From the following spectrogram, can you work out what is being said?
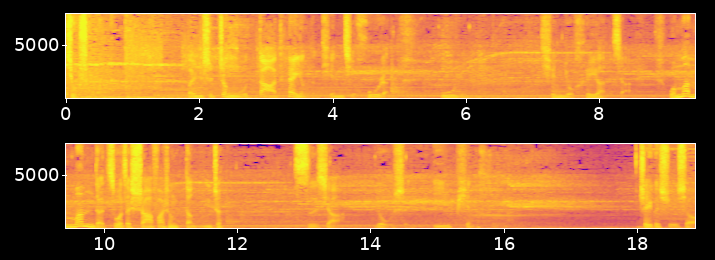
就是我们。本是正午大太阳的天气，忽然乌云密布，天又黑暗了下来。我慢慢的坐在沙发上等着，四下又是一片黑暗。这个学校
